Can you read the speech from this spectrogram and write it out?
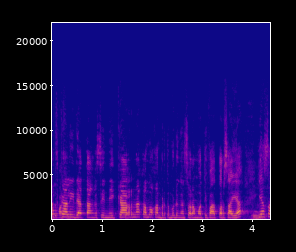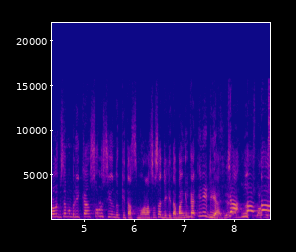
motivasi. sekali datang ke sini karena kamu akan bertemu dengan seorang motivator saya yang selalu bisa memberikan solusi untuk kita semua. Langsung saja kita panggilkan. Ini dia, Cak bagus, bagus.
